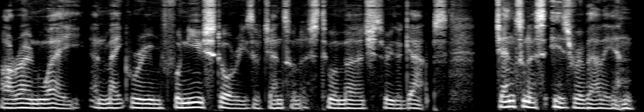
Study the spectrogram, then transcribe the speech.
our own way and make room for new stories of gentleness to emerge through the gaps? Gentleness is rebellion.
